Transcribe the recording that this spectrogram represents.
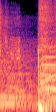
watch me.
